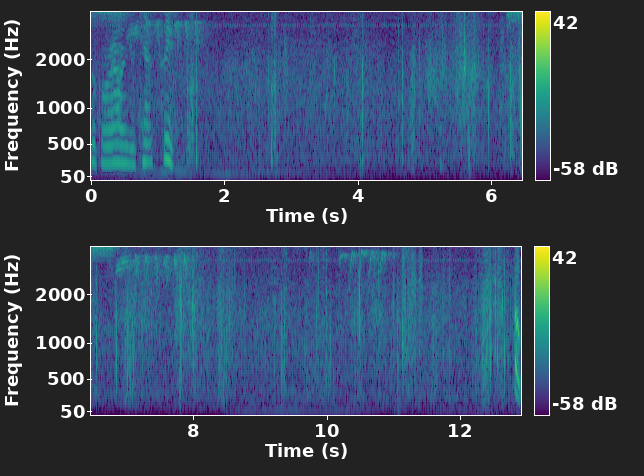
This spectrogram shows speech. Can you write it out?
look around, you can't see. Oh.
